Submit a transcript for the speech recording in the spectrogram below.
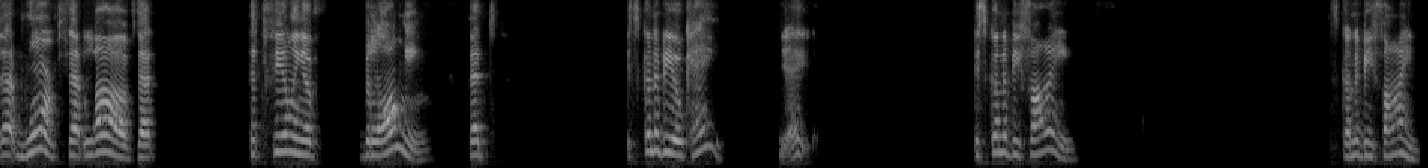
that warmth that love that that feeling of belonging that it's going to be okay. Yeah. It's going to be fine. It's going to be fine.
